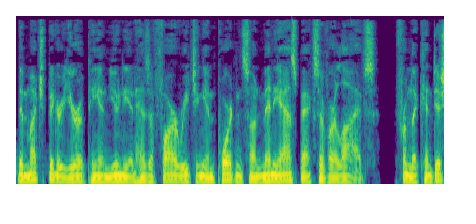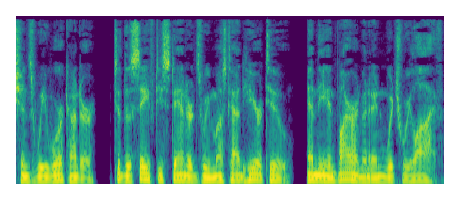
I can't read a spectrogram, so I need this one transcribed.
the much bigger European Union has a far-reaching importance on many aspects of our lives, from the conditions we work under, to the safety standards we must adhere to, and the environment in which we live.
